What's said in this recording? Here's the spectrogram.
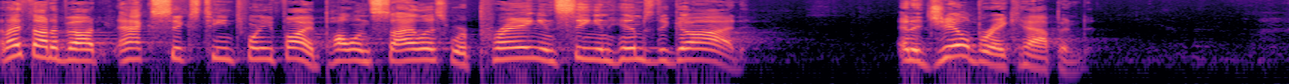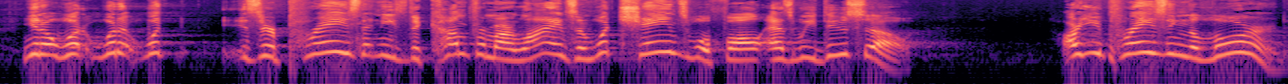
And I thought about Acts 16 25. Paul and Silas were praying and singing hymns to God, and a jailbreak happened. You know, what, what, what is there praise that needs to come from our lives, and what chains will fall as we do so? Are you praising the Lord?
